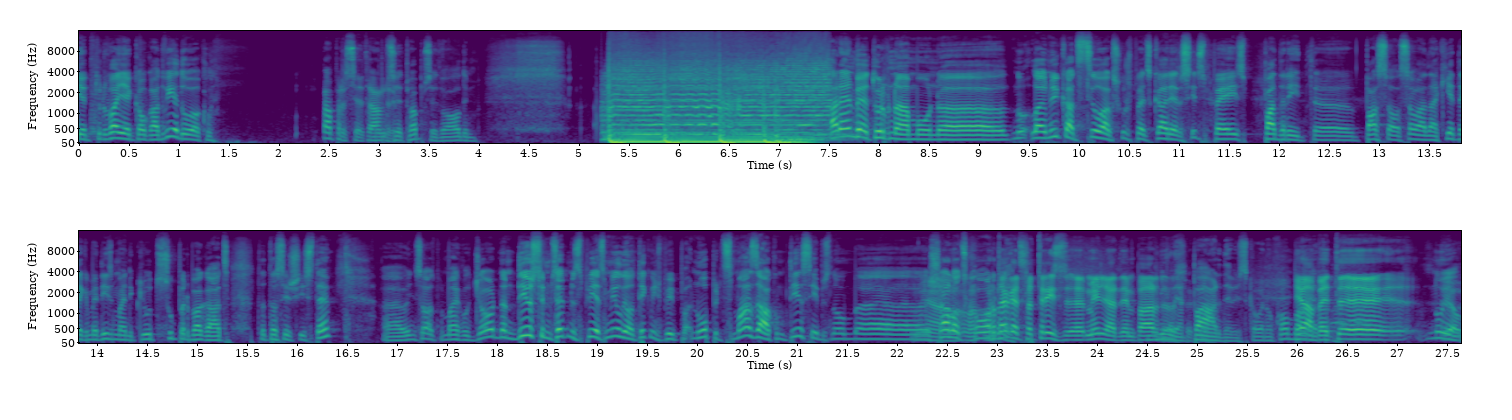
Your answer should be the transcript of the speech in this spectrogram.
ja tur vajag kaut kādu viedokli, Paprasiet, Andri. Paprasiet, paprasiet Valdim. Ar NBA turpinām, un, uh, nu, lai nu ir kāds cilvēks, kurš pēc karjeras ir spējis padarīt uh, pasauli savādāk, ietekmēt, izmainīt, kļūt superbagāts, tad tas ir šis te. Uh, viņu sauc par Michaelu Jordanu. 275 miljonu, tik viņš bija nopircis mazākuma tiesības no un Hornets. Tagad par 3 miljardiem pārdevis. Miljardi pārdevis kaut kādam Jā, kompānijam. bet eh, Nu jau.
